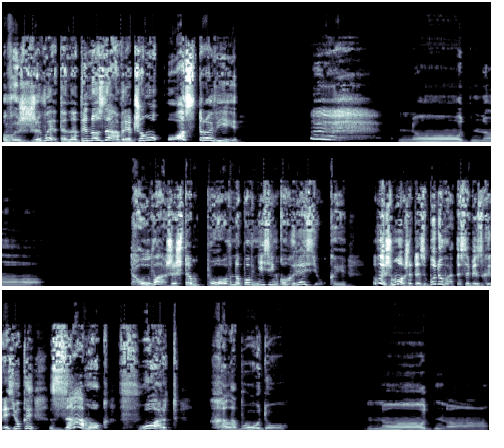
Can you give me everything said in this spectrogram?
Ви ж живете на динозаврячому острові. Нудно. Та у вас же ж там повно повнісінько грязюки. Ви ж можете збудувати собі з грязюки замок, форт, халабуду. Нудно.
